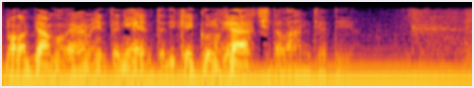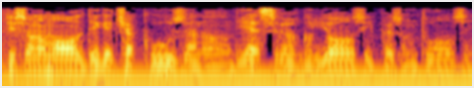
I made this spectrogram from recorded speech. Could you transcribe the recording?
non abbiamo veramente niente di che gloriarci davanti a Dio. Ci sono molti che ci accusano di essere orgogliosi, presuntuosi,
